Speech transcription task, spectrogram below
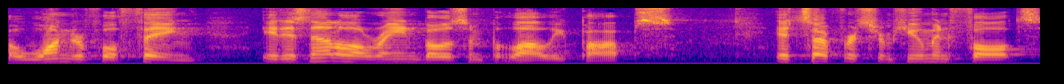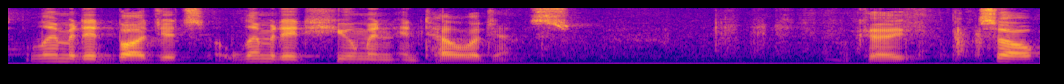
a wonderful thing, it is not all rainbows and lollipops. It suffers from human faults, limited budgets, limited human intelligence. Okay, so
